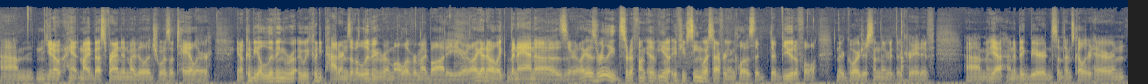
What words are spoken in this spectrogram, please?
Um, you know, my best friend in my village was a tailor. You know, it could be a living room. It could be patterns of a living room all over my body, or like I know, like bananas, or like it was really sort of fun. You know, if you've seen West African clothes, they're they're beautiful and they're gorgeous and they're they're creative. Um, yeah, and a big beard and sometimes colored hair and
